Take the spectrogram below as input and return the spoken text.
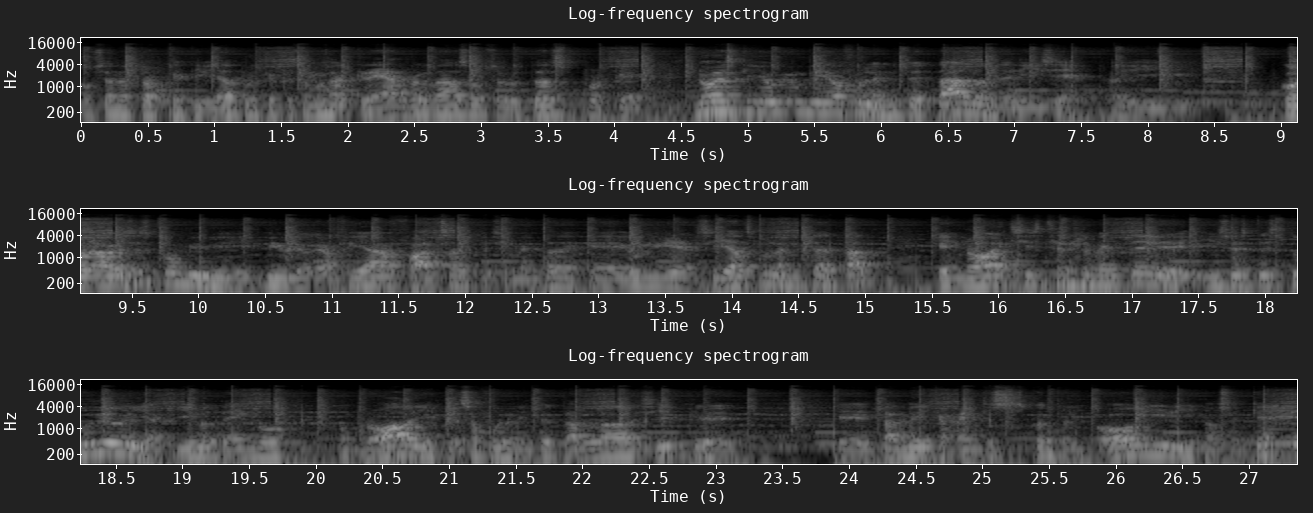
o sea, nuestra objetividad porque empezamos a crear verdades absolutas porque no es que yo vi un video fulanito de tal donde dice, a veces con bibliografía falsa que se inventa de que universidad fulanita de tal, que no existe realmente, hizo este estudio y aquí lo tengo comprobado y empieza fulanito de tal a decir que, tal medicamento es contra el COVID y no sé qué,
